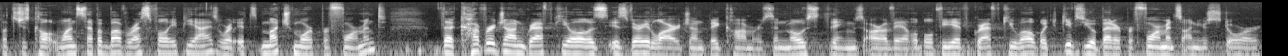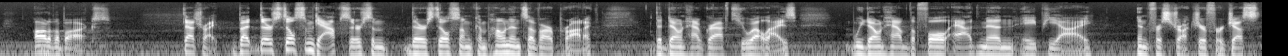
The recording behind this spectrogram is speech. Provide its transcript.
let's just call it one step above RESTful APIs, where it's much more performant. The coverage on GraphQL is, is very large on BigCommerce, and most things are available via GraphQL, which gives you a better performance on your store out of the box. That's right. But there's still some gaps. There's some there's still some components of our product that don't have GraphQL eyes. We don't have the full admin API infrastructure for just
